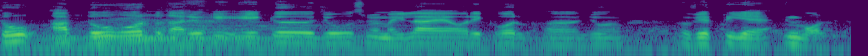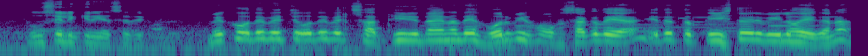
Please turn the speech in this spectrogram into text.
तो आप दो और बता रहे हो कि एक जो उसमें महिला है और एक और अ, जो व्यक्ति है इन्वॉल्व ਦੂਸਰੇ ਲਿਖ ਰਿਹਾ ਸੇ ਦੇਖੋ ਵੇਖੋ ਉਹਦੇ ਵਿੱਚ ਉਹਦੇ ਵਿੱਚ ਸਾਥੀ ਜਿੱਦਾਂ ਇਹਨਾਂ ਦੇ ਹੋਰ ਵੀ ਹੋ ਸਕਦੇ ਆ ਇਹਦੇ ਤਫਤੀਸ਼ ਤੋਂ ਰਿਵੀਲ ਹੋਏਗਾ ਨਾ।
